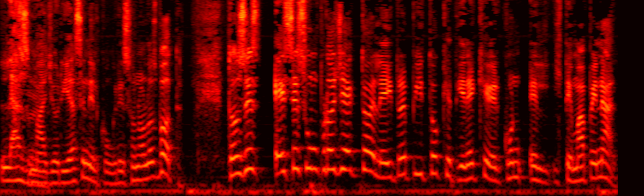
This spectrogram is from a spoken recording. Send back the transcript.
Las mayorías en el Congreso no los votan. Entonces, ese es un proyecto de ley, repito, que tiene que ver con el tema penal.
